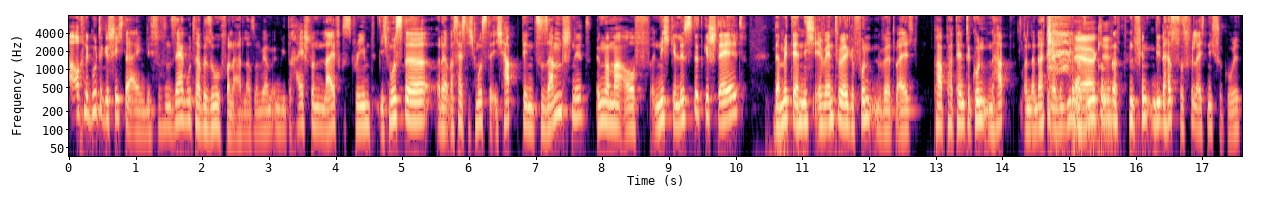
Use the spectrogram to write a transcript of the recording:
auch eine gute Geschichte eigentlich. Das ist ein sehr guter Besuch von Adlers und wir haben irgendwie drei Stunden live gestreamt. Ich musste, oder was heißt ich musste, ich habe den Zusammenschnitt irgendwann mal auf nicht gelistet gestellt, damit der nicht eventuell gefunden wird, weil ich paar patente Kunden habe. Und dann dachte ich, wenn die mal ja, suchen, okay. dann finden die das, das ist vielleicht nicht so cool.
